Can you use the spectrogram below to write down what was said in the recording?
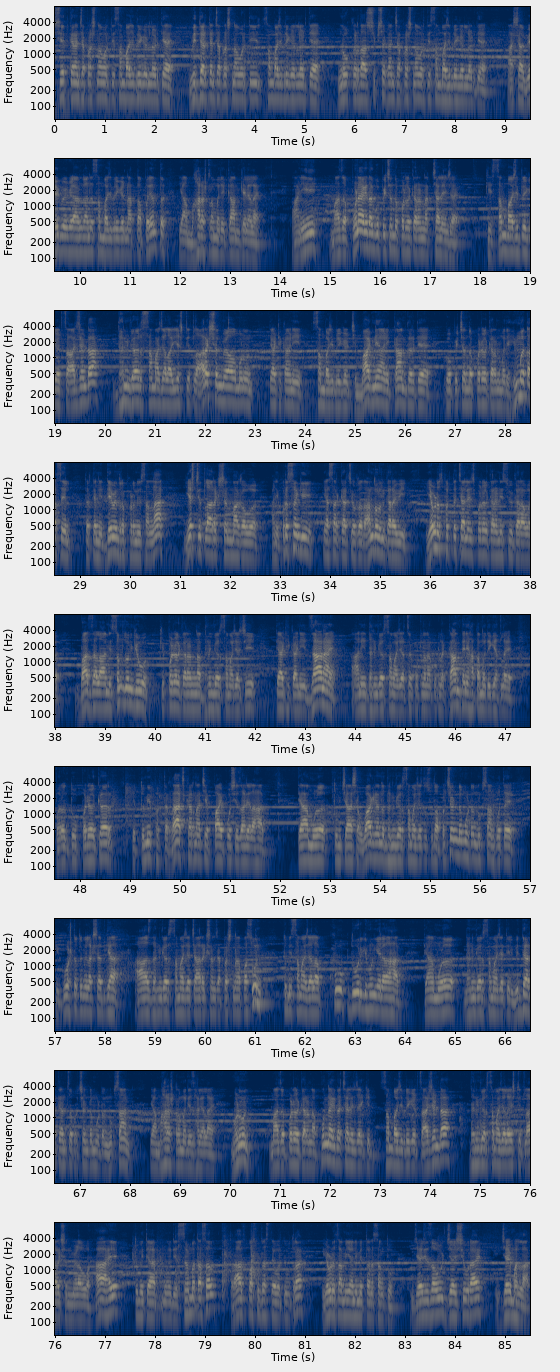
शेतकऱ्यांच्या प्रश्नावरती संभाजी ब्रिगेड लढते आहे. विद्यार्थ्यांच्या प्रश्नावरती संभाजी ब्रिगेड लढते आहे. नोकरदार शिक्षकांच्या प्रश्नावरती संभाजी ब्रिगेड लढते आहे. अशा वेगवेगळ्या अंगानं संभाजी ब्रिगेडनं आत्तापर्यंत या महाराष्ट्रामध्ये काम केलेलं आहे. आणि माझं पुन्हा एकदा गोपीचंद पडळकरांना चॅलेंज आहे की संभाजी ब्रिगेडचा अजेंडा धनगर समाजाला यष्टीतलं आरक्षण मिळावं म्हणून त्या ठिकाणी संभाजी ब्रिगेडची मागणी आणि काम करते आहे. गोपीचंद पडळकरांमध्ये हिंमत असेल तर त्यांनी देवेंद्र फडणवीसांना यष्टीतलं आरक्षण मागावं आणि प्रसंगी या सरकारच्या विरोधात आंदोलन करावी. एवढंच फक्त चॅलेंज पडळकरांनी स्वीकारावं. बाद झाला आम्ही समजून घेऊ की पडळकरांना धनगर समाजाची त्या ठिकाणी जाण आहे. आणि धनगर समाजाचं कुठलं ना कुठलं काम त्यांनी हातामध्ये घेतलं आहे परंतु पडळकर हे तुम्ही फक्त राजकारणाचे पायपोशे झालेला आहात. त्यामुळं तुमच्या अशा वागण्यानं धनगर समाजाचं सुद्धा प्रचंड मोठं नुकसान होतं आहे ही गोष्ट तुम्ही लक्षात घ्या. आज धनगर समाजाच्या आरक्षणाच्या प्रश्नापासून तुम्ही समाजाला खूप दूर घेऊन गेलेला आहात. त्यामुळं धनगर समाजातील विद्यार्थ्यांचं प्रचंड मोठं नुकसान या महाराष्ट्रामध्ये झालेलं आहे. म्हणून माझं पडळकरांना पुन्हा एकदा चॅलेंज आहे की संभाजी ब्रिगेडचा अजेंडा धनगर समाजाला एसटीतलं आरक्षण मिळावं. हा आहे. तुम्ही त्यामध्ये सहमत असाल तर आजपासून रस्त्यावरती उतरा. एवढंच आम्ही या निमित्तानं सांगतो. जय जिजाऊ जय शिवराय जय मल्हार.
